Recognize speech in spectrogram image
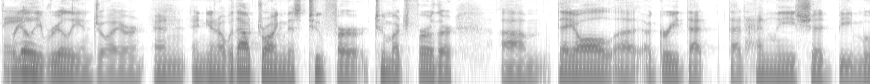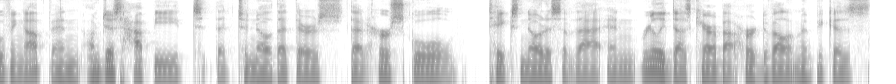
they really really enjoy her. And and you know without drawing this too fur too much further um, they all uh, agreed that that Henley should be moving up. And I'm just happy to, that to know that there's that her school takes notice of that and really does care about her development because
